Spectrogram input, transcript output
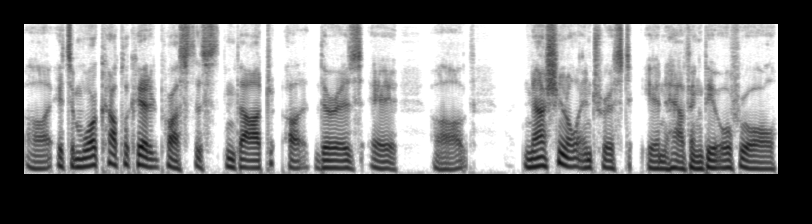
uh, it's a more complicated process than that. Uh, there is a uh, national interest in having the overall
